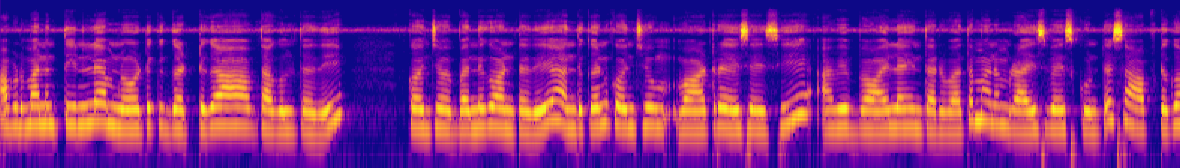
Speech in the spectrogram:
అప్పుడు మనం తినలేం నోటికి గట్టిగా తగులుతుంది. కొంచెం ఇబ్బందిగా ఉంటుంది. అందుకని కొంచెం వాటర్ వేసేసి అవి బాయిల్ అయిన తర్వాత మనం రైస్ వేసుకుంటే సాఫ్ట్గా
